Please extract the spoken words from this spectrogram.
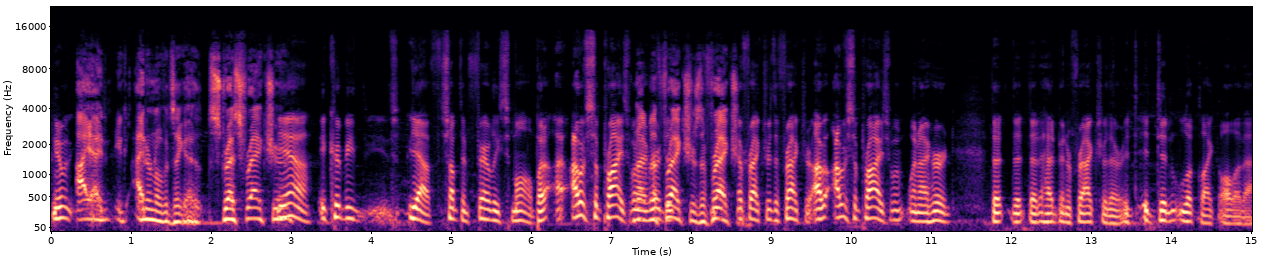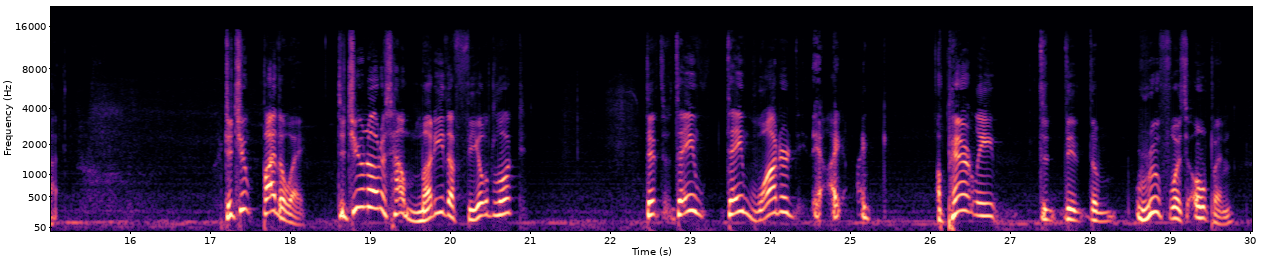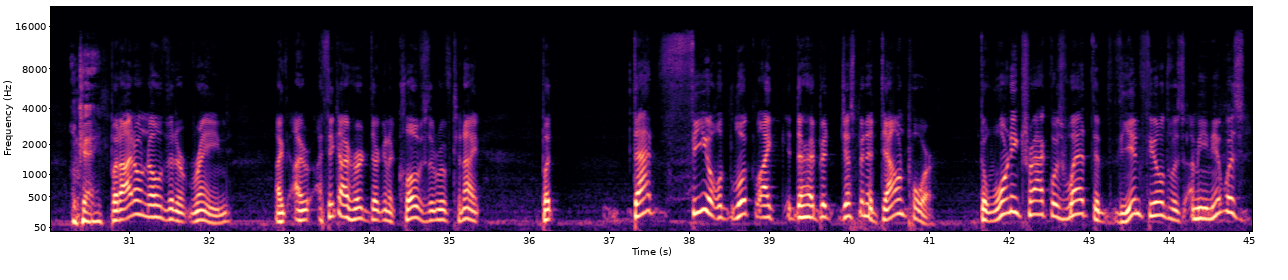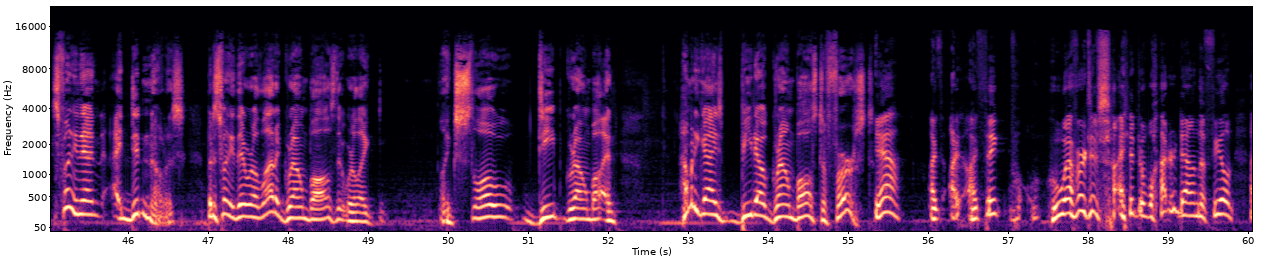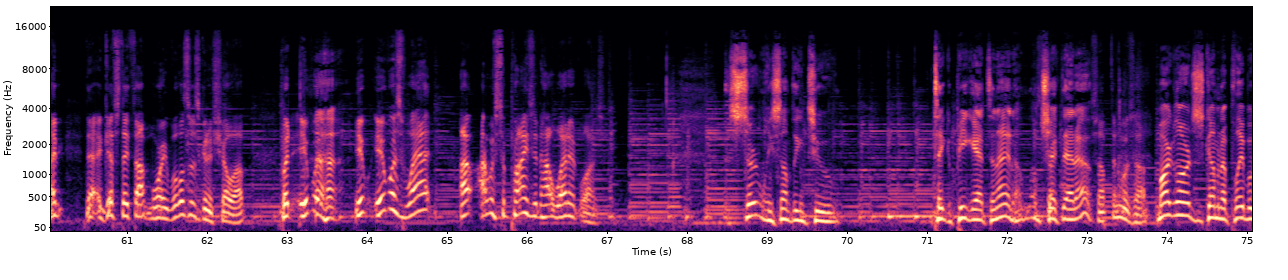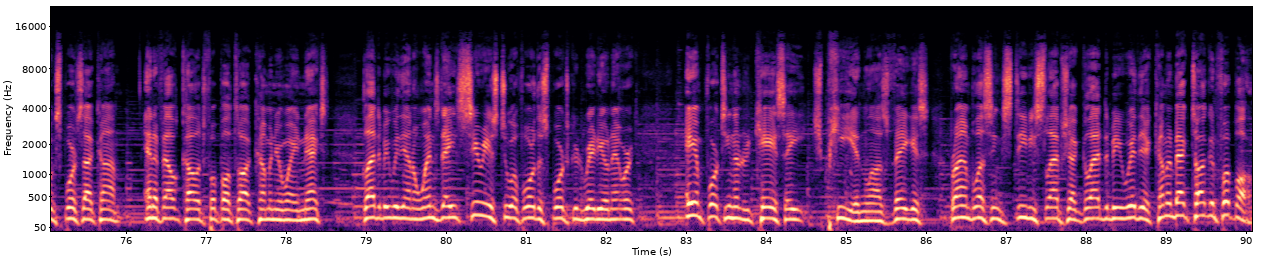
You know, I, I I don't know if it's like a stress fracture. yeah, it could be, yeah, something fairly small. But I, I was surprised when a, I heard a fracture's a fracture. A fracture's a fracture. I, I was surprised when, when I heard that, that, that it had been a fracture there. It, it didn't look like all of that. Did you, by the way, did you notice how muddy the field looked? They, they, they watered, I, I, apparently the, the, the roof was open, Okay. but I don't know that it rained. I, I, I think I heard they're going to close the roof tonight. But that field looked like there had been, just been a downpour. The warning track was wet. The the infield was. I mean, it was. It's funny that I didn't notice, but it's funny there were a lot of ground balls that were like like slow, deep ground ball. And how many guys beat out ground balls to first? Yeah, I I, I think whoever decided to water down the field, I, I guess they thought Maury Wills was going to show up, but it was uh-huh. it it was wet. I, I was surprised at how wet it was. Certainly something to take a peek at tonight. I'll, I'll check that out. Something was up. Mark Lawrence is coming up, PlaybookSports.com. NFL college football talk coming your way next. Glad to be with you on a Wednesday. Sirius 204, the Sports Grid Radio Network. AM 1400 KSHP in Las Vegas. Brian Blessing, Stevie Slapshot, glad to be with you. Coming back talking football.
